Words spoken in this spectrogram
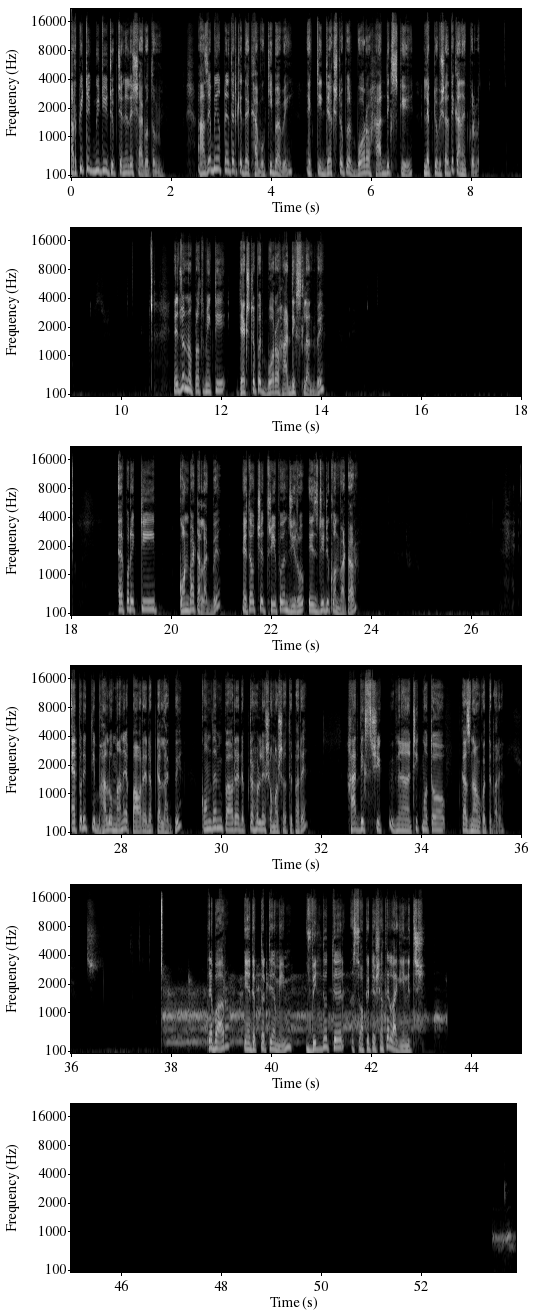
আরপিটেক BD YouTube চ্যানেলে স্বাগতম। আজ আমি আপনাদেরকে দেখাবো কীভাবে একটি ডেস্কটপের বড় হার্ড ডিস্ককে ল্যাপটপের সাথে কানেক্ট করবে এর জন্য প্রথমে একটি ডেস্কটপের বড় হার্ড ডিস্ক লাগবে। এরপর একটি কনভার্টার লাগবে। এটা হচ্ছে three point zero HDD converter. এরপর একটি ভালো মানের পাওয়ার অ্যাডাপ্টার লাগবে। কম দামি পাওয়ার অ্যাডাপ্টার হলে সমস্যা হতে পারে। হার্ড ডিস্ক ঠিক মতো কাজ নাও করতে পারে। এবার এই অ্যাডাপ্টারটি আমি বিদ্যুতের সকেটের সাথে লাগিয়ে নিচ্ছি।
